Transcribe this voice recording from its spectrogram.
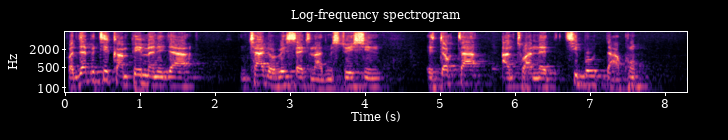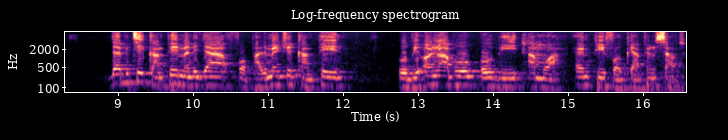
For deputy campaign manager in charge of research and administration is Dr. Antoinette Thibault Darko. Deputy campaign manager for parliamentary campaign will be Honorable O.B. Amoah, MP for Kuapem South.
